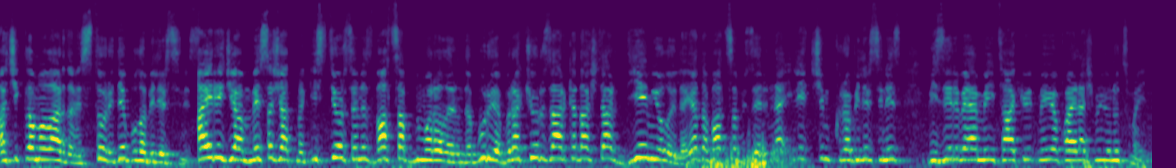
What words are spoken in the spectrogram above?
Açıklamalarda ve story'de bulabilirsiniz. Ayrıca mesaj atmak istiyorsanız WhatsApp numaralarını da buraya bırakıyoruz arkadaşlar. DM yoluyla ya da WhatsApp üzerinden iletişim kurabilirsiniz. Bizleri beğenmeyi, takip etmeyi ve paylaşmayı unutmayın.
